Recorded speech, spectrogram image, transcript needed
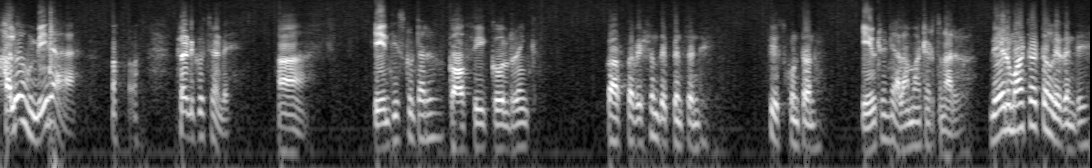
హలో మీరా? రండి కూర్చోండి. ఏం తీసుకుంటారు? Coffee cool drink? కాస్త విషయం తెప్పించండి. తీసుకుంటాను. ఏమిటండి అలా మాట్లాడుతున్నారు? నేను మాట్లాడటం లేదండి.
